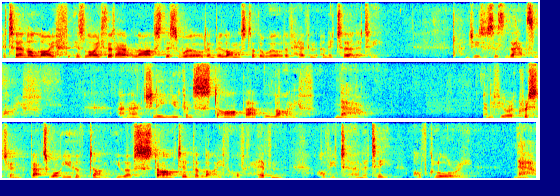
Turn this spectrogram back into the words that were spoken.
Eternal life is life that outlasts this world and belongs to the world of heaven and eternity. And Jesus says, that's life. And actually, you can start that life now. And if you're a Christian, that's what you have done. You have started the life of heaven, of eternity, of glory now.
